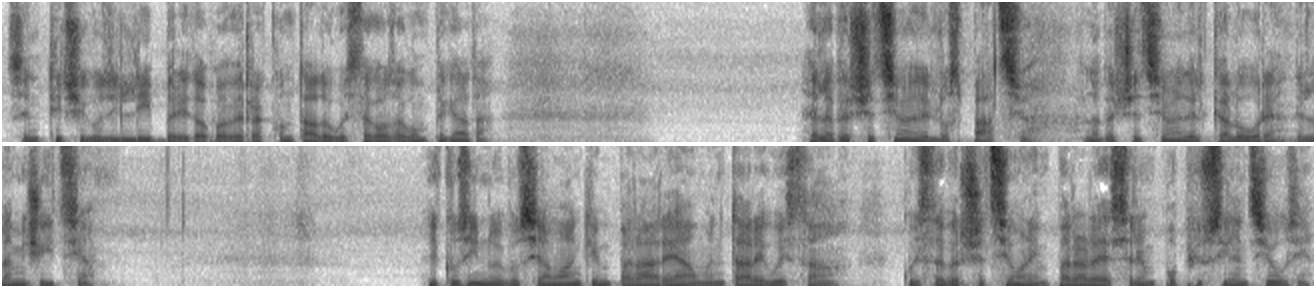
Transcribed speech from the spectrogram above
sentirci così liberi dopo aver raccontato questa cosa complicata è la percezione dello spazio, la percezione del calore, dell'amicizia. E così noi possiamo anche imparare a aumentare questa questa percezione, imparare a essere un po' più silenziosi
